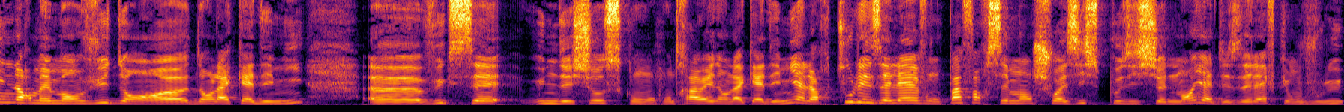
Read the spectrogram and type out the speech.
énormément vu dans, dans l'académie, euh, vu que c'est une des choses qu'on travaille dans l'académie. Alors tous les élèves n'ont pas forcément choisi ce positionnement. Il y a des élèves qui ont voulu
